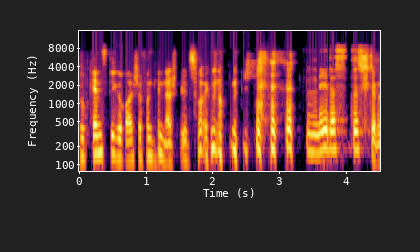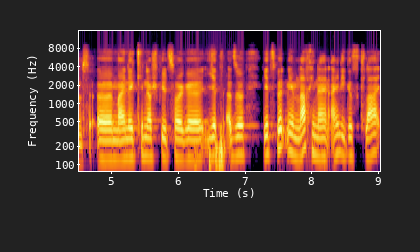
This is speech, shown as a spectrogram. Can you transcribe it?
Du kennst die Geräusche von Kinderspielzeugen noch nicht. Nee, das, das stimmt. Äh, meine Kinderspielzeuge, jetzt, also jetzt wird mir im Nachhinein einiges klar.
